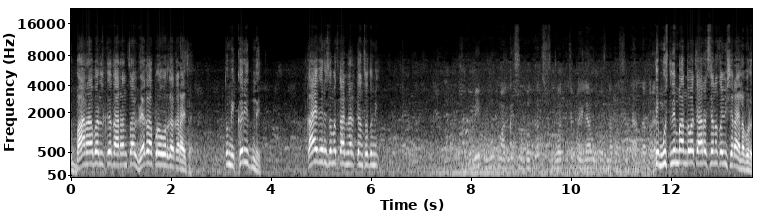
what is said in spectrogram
बारा बलतेदारांचा वेगळा प्रवर्ग करायचा. तुम्ही करीत नाहीत. काय गैरसमज काढणार त्यांचा तुम्ही? तुम्ही प्रमुख मागणी सोबतच सुरुवातीच्या पहिल्या उपोषणापासून ते मुस्लिम बांधवाच्या आरक्षणाचा विषय राहिला बरं.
